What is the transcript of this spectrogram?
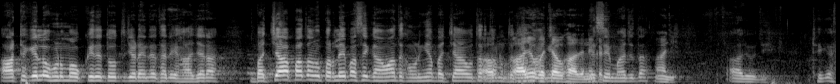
8 ਕਿਲੋ ਹੁਣ ਮੌਕੇ ਤੇ ਦੁੱਧ ਜਿਹੜਾ ਇਹਦੇ ਥੱਲੇ ਹਾਜ਼ਰ ਆ। ਬੱਚਾ ਆਪਾਂ ਤੁਹਾਨੂੰ ਪਰਲੇ ਪਾਸੇ ਗਾਵਾਂ ਦਿਖਾਉਣੀਆਂ ਬੱਚਾ ਉਧਰ ਤੁਹਾਨੂੰ ਆ ਦਿਖਾ ਬੱਚਾ ਵਿਖਾ ਦਿੰਦੇ ਇਸੇ ਮੱਝ ਦਾ। ਹਾਂਜੀ। ਆ ਜਾਓ ਜੀ ਠੀਕ ਹੈ।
